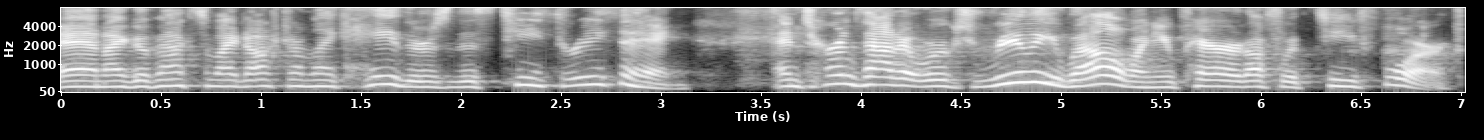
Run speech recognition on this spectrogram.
And I go back to my doctor. I'm like, hey, there's this T3 thing. And turns out it works really well when you pair it off with T4.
